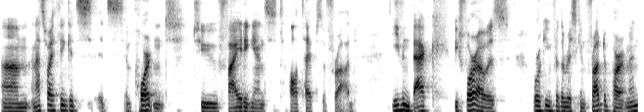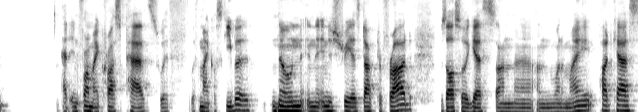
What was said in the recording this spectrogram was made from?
um, and that's why I think it's it's important to fight against all types of fraud. Even back before I was working for the risk and fraud department at Inform, I crossed paths with with Michael Skiba, known in the industry as Dr. Fraud, was also a guest on uh, on one of my podcasts.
